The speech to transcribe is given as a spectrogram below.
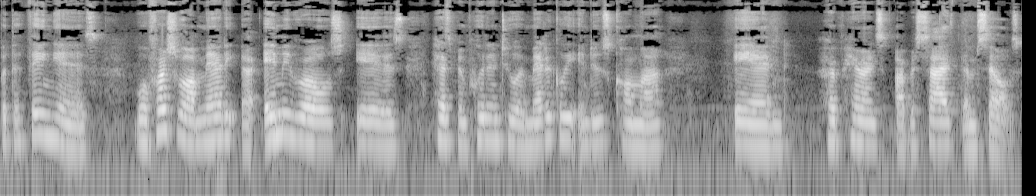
But the thing is, well, first of all, Maddie, uh, Amy Rose is has been put into a medically induced coma and her parents are beside themselves.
